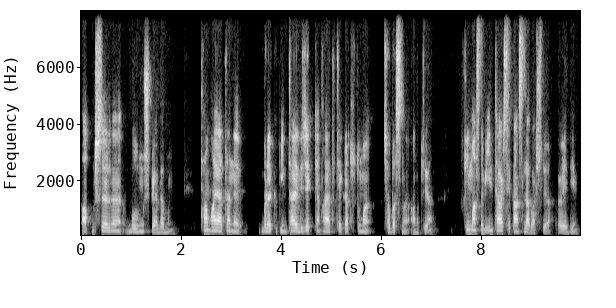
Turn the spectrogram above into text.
60'larını bulmuş bir adamın tam hayatı hani bırakıp intihar edecekken hayata tekrar tutulma çabasını anlatıyor. Film aslında bir intihar sekansıyla başlıyor öyle diyeyim.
